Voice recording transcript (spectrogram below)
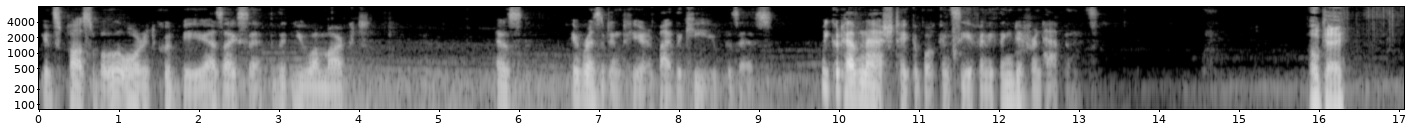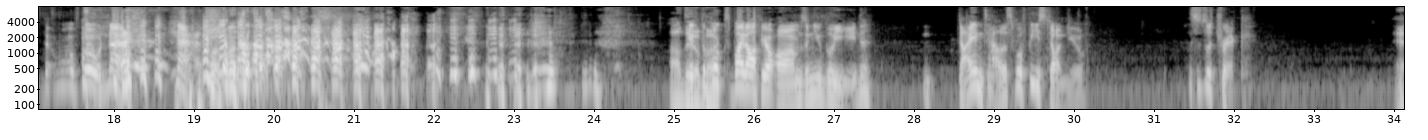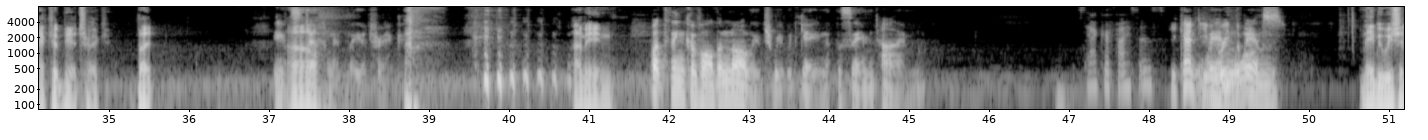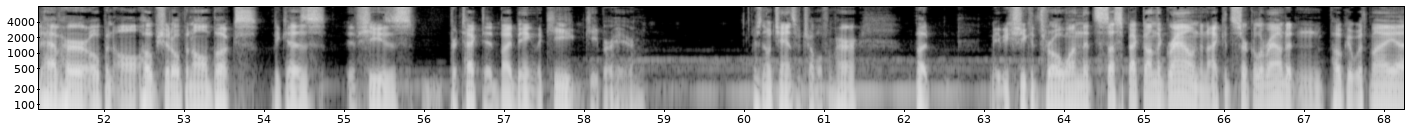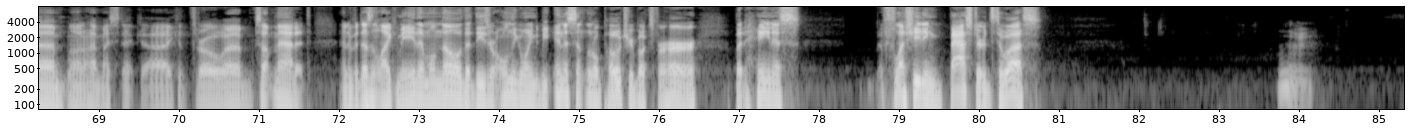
It's possible, or it could be, as I said, that you are marked as a resident here by the key you possess. We could have Nash take a book and see if anything different happens. Okay. Th- Whoa, whoa Nash! Nash! I'll do a if the book. books bite off your arms and you bleed, Diantalis will feast on you. This is a trick. Yeah, it could be a trick, but It's Oh. definitely a trick. I mean, but think of all the knowledge we would gain at the same time. Sacrifices. He can't even read the Win-win. books. maybe we should have her open all. Hope should open all books because if she's protected by being the key keeper here, there's no chance of trouble from her. But maybe she could throw one that's suspect on the ground, and I could circle around it and poke it with my. Uh, oh, I don't have my stick. Uh, I could throw uh, something at it, and if it doesn't like me, then we'll know that these are only going to be innocent little poetry books for her, but heinous, flesh-eating bastards to us. Hmm.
